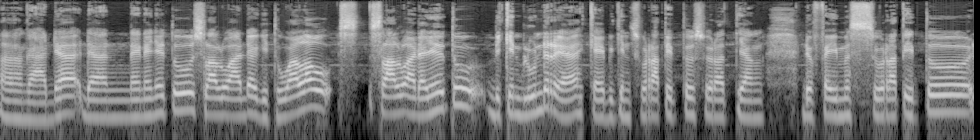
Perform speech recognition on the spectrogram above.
eh, nggak uh, ada dan neneknya itu selalu ada gitu. Walau selalu adanya itu bikin blunder ya kayak bikin surat itu surat yang the famous surat itu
